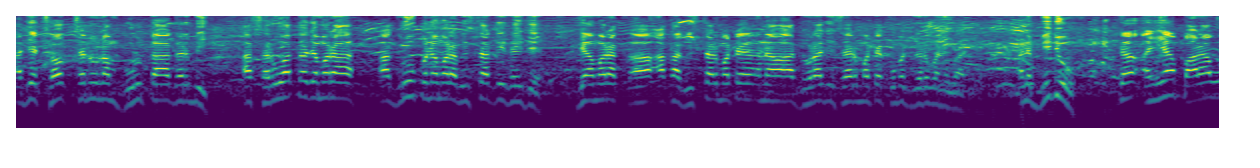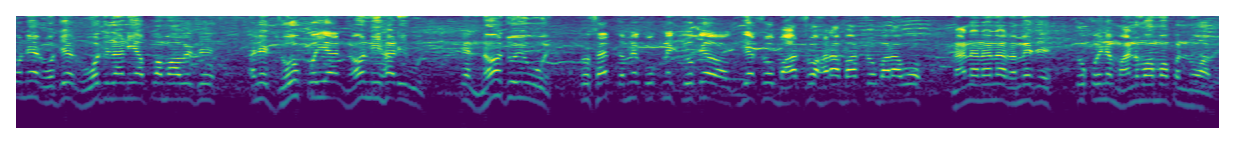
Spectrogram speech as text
આજે છ અક્ષરનું નામ ભૂલકા ગરબી, આ શરૂઆત જ અમારા આ ગ્રુપ અને અમારા વિસ્તારથી થઈ છે. જે અમારા આખા વિસ્તાર માટે અને આ ધોરાજી શહેર માટે ખૂબ જ ગર્વની વાત છે. અને બીજું કે અહીંયા પારાઓને રોજે રોજ નાની આપવામાં આવે છે અને જો કોઈ આ ન નિહાળ્યું હોય કે ન જોયું હોય, તો સાહેબ તમે કોકને કહો કે અગિયારસો, બારસો, સાડા બારસો બાળાઓ નાના નાના રમે છે તો કોઈને માનવામાં પણ ન આવે.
